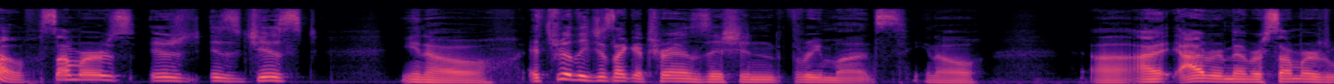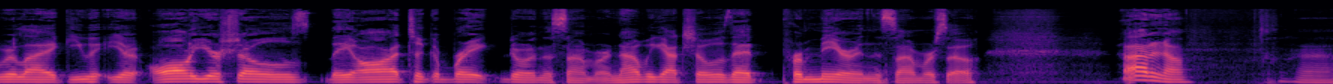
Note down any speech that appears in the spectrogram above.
know. Summers is is just, you know, it's really just like a transition three months. You know, uh, I I remember summers were like you your all your shows they all took a break during the summer. Now we got shows that premiere in the summer. So I don't know. Uh,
